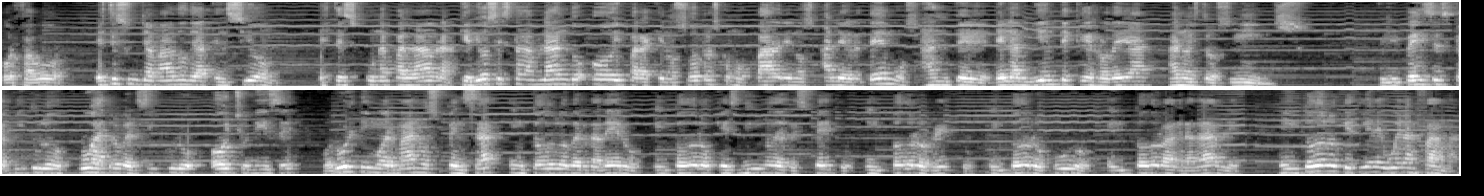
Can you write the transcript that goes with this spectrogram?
Por favor, este es un llamado de atención esta es una palabra que Dios está hablando hoy para que nosotros como padres nos alertemos ante el ambiente que rodea a nuestros niños. Filipenses capítulo 4 versículo 8 dice, por último, hermanos, pensad en todo lo verdadero, en todo lo que es digno de respeto, en todo lo recto, en todo lo puro, en todo lo agradable, en todo lo que tiene buena fama.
